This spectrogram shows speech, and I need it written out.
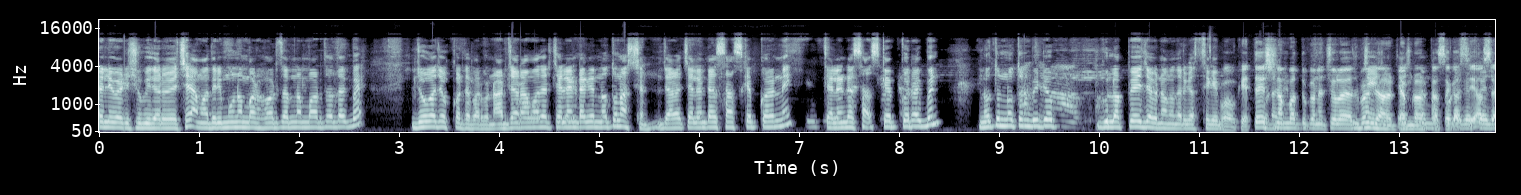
ডেলিভারি সুবিধা রয়েছে। আমাদের ইমো নাম্বার হোয়াটসঅ্যাপ নাম্বার থাকবে। যোগাযোগ করতে পারবেন। আর যারা আমাদের চ্যানেলটাকে নতুন আসছেন যারা চ্যানেলটা সাবস্ক্রাইব করেন নাই চ্যানেলটা সাবস্ক্রাইব করে রাখবেন। নতুন নতুন ভিডিও গুলো পেয়ে যাবেন আমাদের কাছ থেকে। ওকে তেইশ নাম্বার দোকানে চলে আসবেন যারা 23 ডেমরার নাম্বার কাছাকাছি দোকানে আছে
